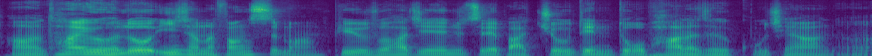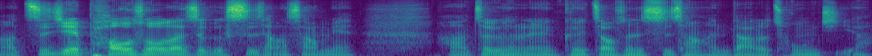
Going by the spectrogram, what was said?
啊，它有很多影响的方式嘛。譬如说，他今天就直接把九点多趴的这个股价啊，直接抛售在这个市场上面啊，这个可能可以造成市场很大的冲击啊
